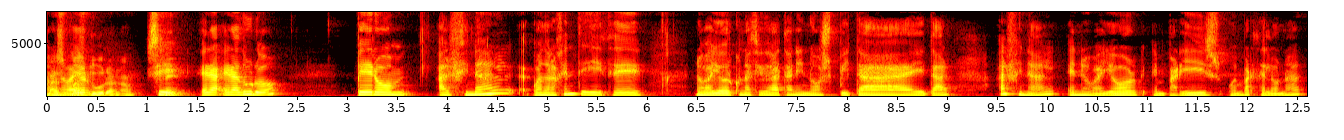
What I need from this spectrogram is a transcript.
más, Nueva más York, duro, ¿no? Sí, sí, Era, era duro, pero al final, cuando la gente dice Nueva York, una ciudad tan inhóspita y tal, al final, en Nueva York, en París o en Barcelona,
